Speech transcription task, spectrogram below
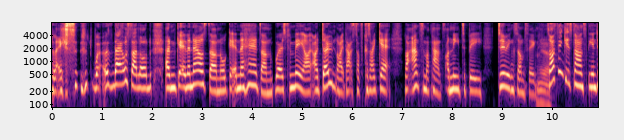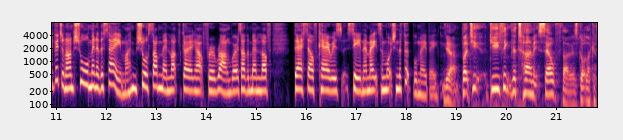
place, nail salon, and getting the nails done or getting the hair done. Whereas for me, I, I don't like that stuff because I get like ants in my pants. I need to be doing something. Yeah. So I think it's down to the individual. And I'm sure men are the same. I'm sure some men like going out for a run, whereas other men love their self care is seeing their mates and watching the football. Maybe. Yeah, but do you, do you think the term itself though has got like a,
